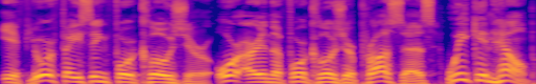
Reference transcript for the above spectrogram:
If you're facing foreclosure or are in the foreclosure process, we can help.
